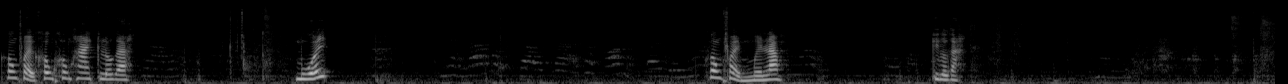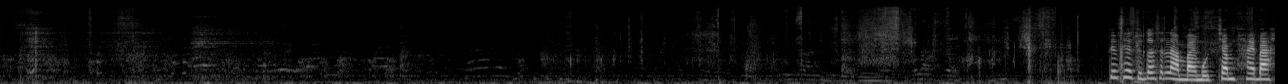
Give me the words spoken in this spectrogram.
0,002 kg. Muối. 0,15 kg. Theo chúng ta sẽ làm bài 123.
